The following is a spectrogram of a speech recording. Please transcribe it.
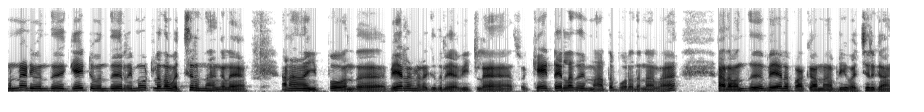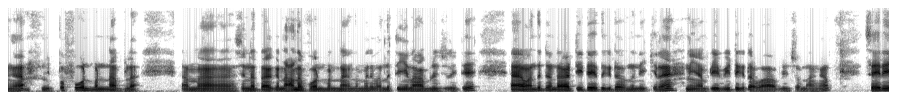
முன்னாடி வந்து கேட்டு வந்து ரிமோட்டில் தான் வச்சுருந்தாங்களே. ஆனால் இப்போது அந்த வேலை நடக்குது இல்லையா வீட்டில் ஸோ கேட்டு எல்லாத்தையும் மாற்ற போகிறதுனால அதை வந்து வேலை பார்க்காம அப்படியே வச்சுருக்காங்க. இப்போ ஃபோன் பண்ணாப்புல. நம்ம சின்னத்தாக்கு நான் தான் ஃபோன் பண்ணேன். இந்த மாதிரி வந்துட்டீங்களா அப்படின்னு சொல்லிட்டு. வந்துட்டேன்டா. டீ டயத்துக்கிட்ட வந்து நிற்கிறேன் நீ அப்படியே வீட்டுக்கிட்ட வா அப்படின்னு சொன்னாங்க. சரி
